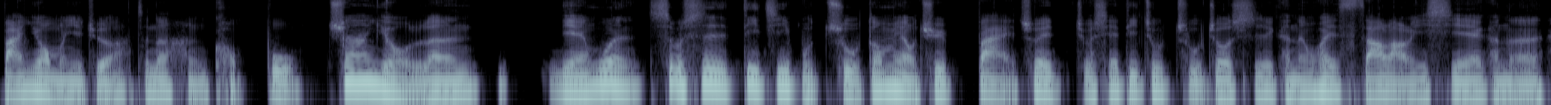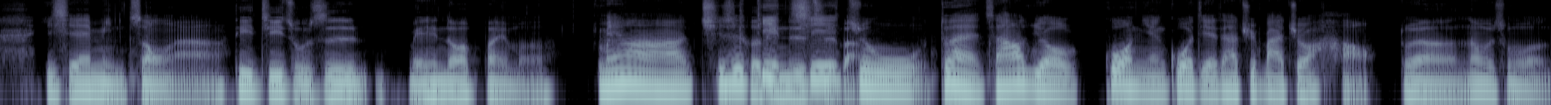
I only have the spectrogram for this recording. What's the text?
版友们也觉得真的很恐怖。虽然有人。连问是不是地基不住都没有去拜，所以有些地主主就是可能会骚扰一些可能一些民众啊。地基主是每天都要拜吗？没有啊，其实地基主对，只要有过年过节他去拜就好。对啊，那为什么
